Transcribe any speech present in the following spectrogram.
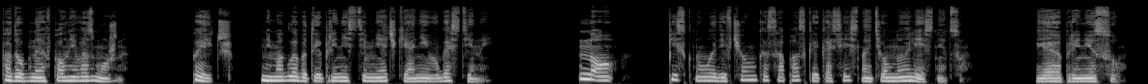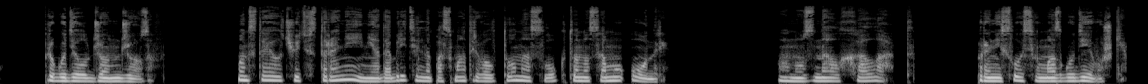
Подобное вполне возможно. Пейдж, не могла бы ты принести мне очки, они в гостиной? Но... Пискнула девчонка с опаской, косясь на темную лестницу. «Я принесу», — прогудел Джон Джозеф. Он стоял чуть в стороне и неодобрительно посматривал то на слуг, то на саму Одри. Он узнал халат. Пронеслось в мозгу девушки.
